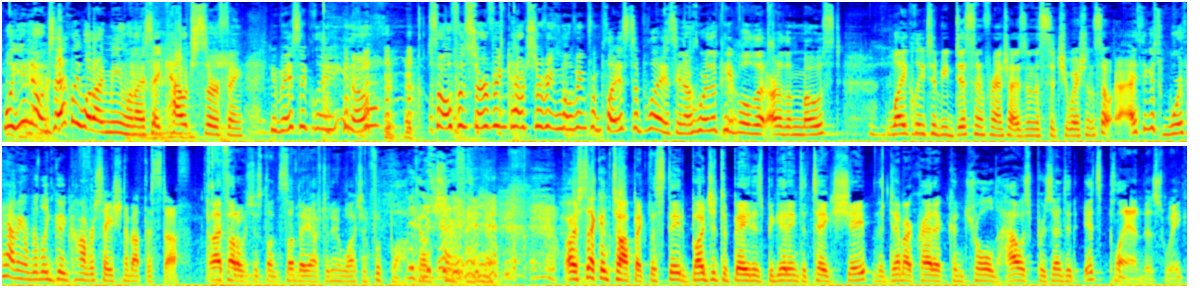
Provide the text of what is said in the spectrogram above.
Well, you know exactly what I mean when I say couch surfing. You basically, you know, sofa surfing, couch surfing, moving from place to place. You know, who are the people that are the most likely to be disenfranchised in this situation? So I think it's worth having a really good conversation about this stuff. I thought it was just on Sunday afternoon watching football. Our second topic the state budget debate is beginning to take shape. The Democratic controlled House presented its plan this week.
